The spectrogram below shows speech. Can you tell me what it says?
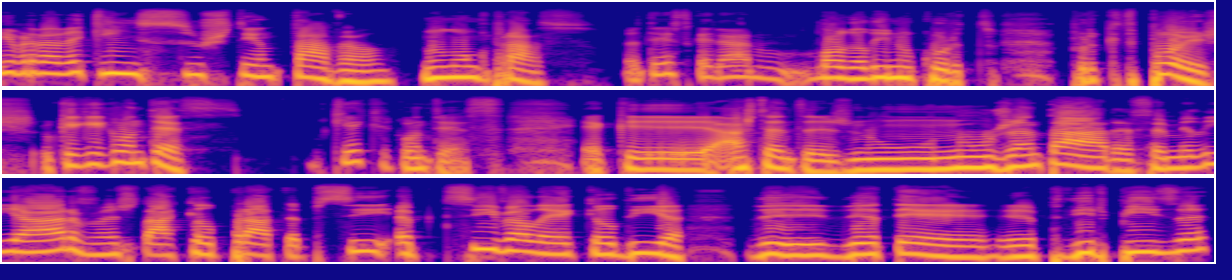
E a verdade é que é insustentável no longo prazo, até se calhar logo ali no curto, porque depois, o que é que acontece? O que é que acontece? É que às tantas, num, num jantar familiar, está aquele prato apetecível, é aquele dia de, de até eh, pedir pizza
